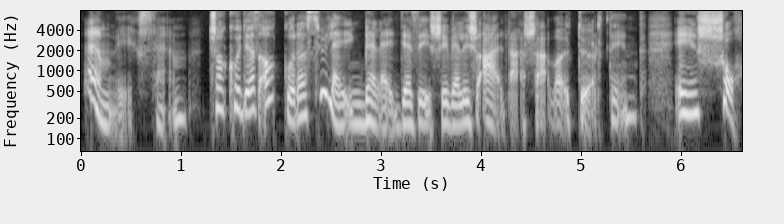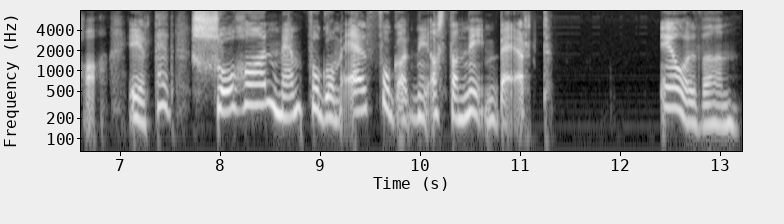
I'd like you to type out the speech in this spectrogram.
emlékszem, csak hogy az akkor a szüleink beleegyezésével és áldásával történt. Én soha, érted, soha nem fogom elfogadni azt a némbert. Jól van,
